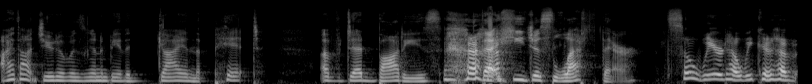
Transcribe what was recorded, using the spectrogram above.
I thought Judah was going to be the guy in the pit of dead bodies that he just left there. It's so weird how we could have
